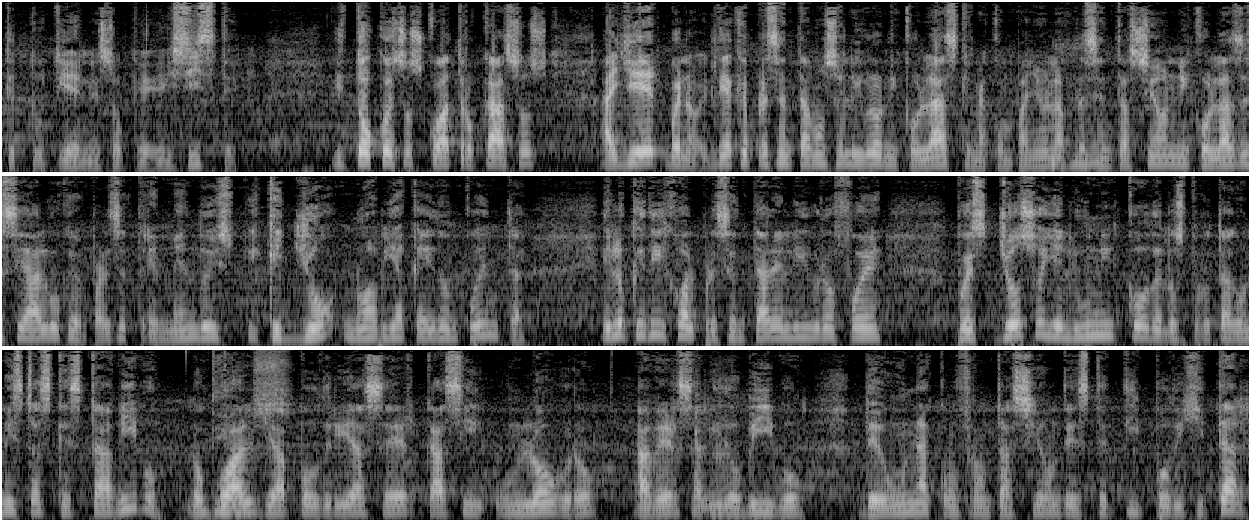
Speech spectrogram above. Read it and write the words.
que tú tienes o que hiciste y toco esos cuatro casos. Ayer, bueno, el día que presentamos el libro, Nicolás, que me acompañó en la presentación, Nicolás decía algo que me parece tremendo y, que yo no había caído en cuenta. Y lo que dijo al presentar el libro fue, pues yo soy el único de los protagonistas que está vivo, lo cual ya podría ser casi un logro haber salido vivo de una confrontación de este tipo digital.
